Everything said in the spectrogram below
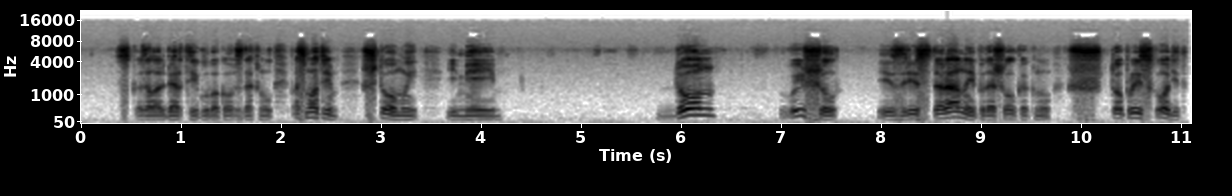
— сказал Альберт и глубоко вздохнул, — «посмотрим, что мы имеем». Дон вышел из ресторана и подошел к окну. «Что происходит?»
